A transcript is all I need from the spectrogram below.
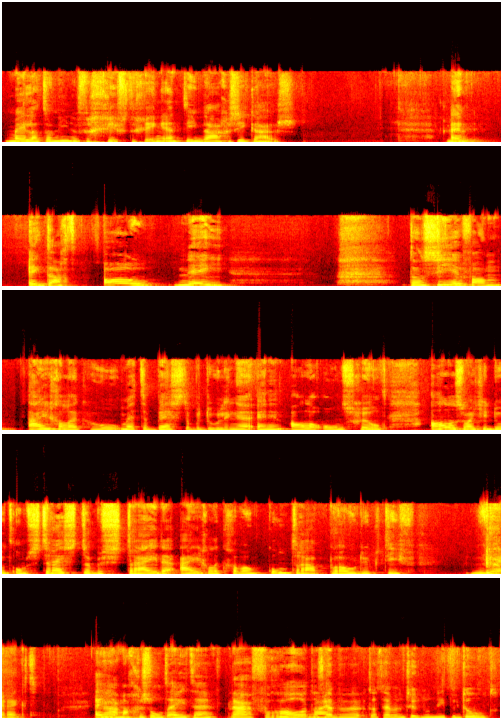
melatoninevergiftiging en tien dagen ziekenhuis. En ik dacht, oh nee dan zie je van eigenlijk hoe met de beste bedoelingen en in alle onschuld alles wat je doet om stress te bestrijden eigenlijk gewoon contraproductief werkt. En je mag gezond eten, hè? Nou, vooral, dat, hebben we, dat hebben we natuurlijk nog niet bedoeld,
